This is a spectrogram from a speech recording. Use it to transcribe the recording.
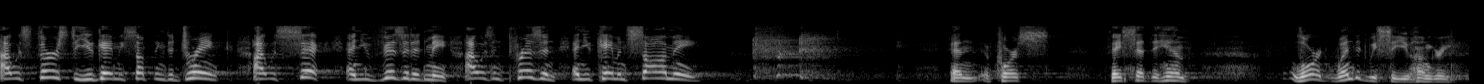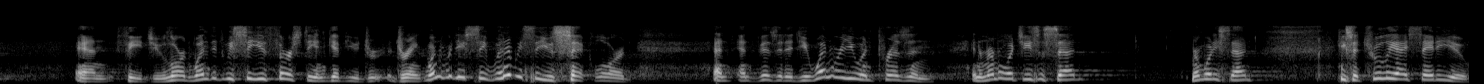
I was thirsty, you gave me something to drink. I was sick and you visited me. I was in prison and you came and saw me. And of course, they said to him, Lord, when did we see you hungry and feed you? Lord, when did we see you thirsty and give you drink? When did, you see, when did we see you sick, Lord, and, and visited you? When were you in prison? And remember what Jesus said? Remember what he said? He said, Truly I say to you,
